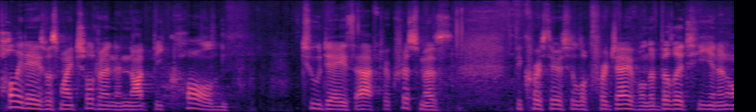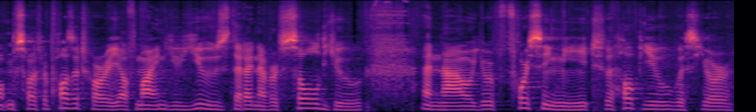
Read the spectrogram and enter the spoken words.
holidays with my children and not be called two days after Christmas because there's a Log4j vulnerability in an open source repository of mine you use that I never sold you. And now you're forcing me to help you with your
